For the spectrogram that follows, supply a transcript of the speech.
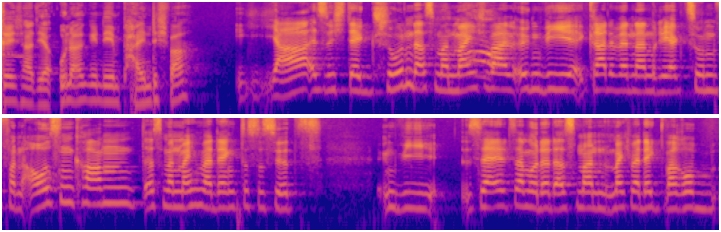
Greta dir unangenehm peinlich war? Ja, also ich denke schon, dass man manchmal irgendwie, gerade wenn dann Reaktionen von außen kommen, dass man manchmal denkt, das ist jetzt irgendwie seltsam oder dass man manchmal denkt, warum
